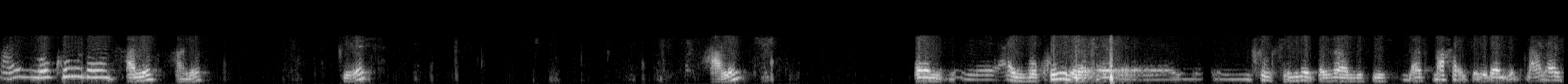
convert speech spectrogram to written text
Hallo, Kuda. Hallo, hallo. Yes? Hallo? Ähm, also Kunde äh, funktioniert ich nicht. Was mache ich oder mit meiner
